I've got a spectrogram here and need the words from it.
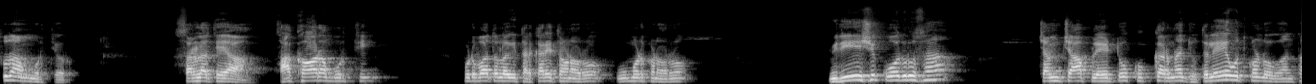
ಸುಧಾಮೂರ್ತಿ ಅವರು ಸರಳತೆಯ ಸಾಕಾರ ಮೂರ್ತಿ. ಫುಟ್ಬಾತಲ್ಲಿ ಹೋಗಿ ತರಕಾರಿ ತಗೊಳೋರು, ಹೂ ಮಾಡ್ಕೊಳೋರು. ವಿದೇಶಕ್ಕೆ ಹೋದ್ರೂ ಸಹ ಚಮಚ, ಪ್ಲೇಟು, ಕುಕ್ಕರ್ನ ಜೊತೆಲೇ ಹೊತ್ಕೊಂಡು ಹೋಗುವಂಥ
